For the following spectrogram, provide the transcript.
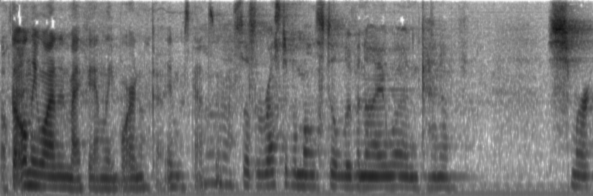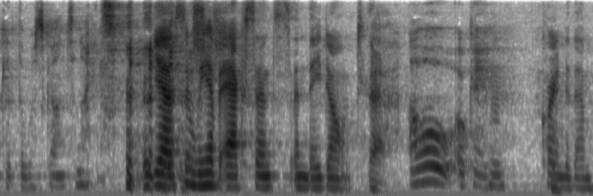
Okay. The only one in my family born Okay. in Wisconsin. Oh, so the rest of them all still live in Iowa and kind of smirk at the Wisconsinites. yes, and we have accents, and they don't, Yeah. oh, okay. Mm-hmm. according to them.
